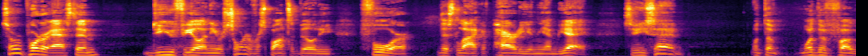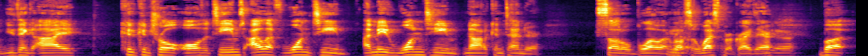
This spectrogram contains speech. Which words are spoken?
So a reporter asked him, Do you feel any sort of responsibility for this lack of parity in the NBA? So he said, What the what the fuck? Do you think I could control all the teams? I left one team. I made one team not a contender. Subtle blow at Yeah. Russell Westbrook right there. Yeah. But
